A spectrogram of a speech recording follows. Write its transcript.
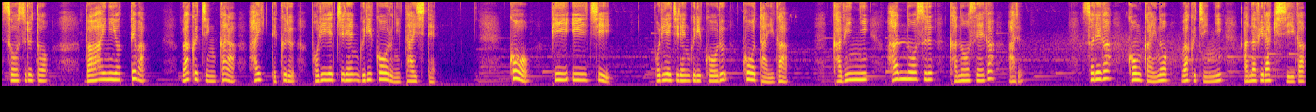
そうすると場合によってはワクチンから入ってくるポリエチレングリコールに対して抗 PEG ポリエチレングリコール抗体が過敏に反応する可能性がある。それが今回のワクチンにアナフィラキシーが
